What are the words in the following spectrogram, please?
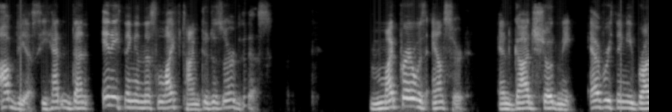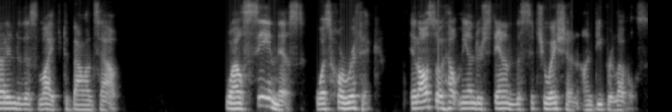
obvious he hadn't done anything in this lifetime to deserve this. My prayer was answered, and God showed me everything he brought into this life to balance out. While seeing this was horrific, it also helped me understand the situation on deeper levels.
